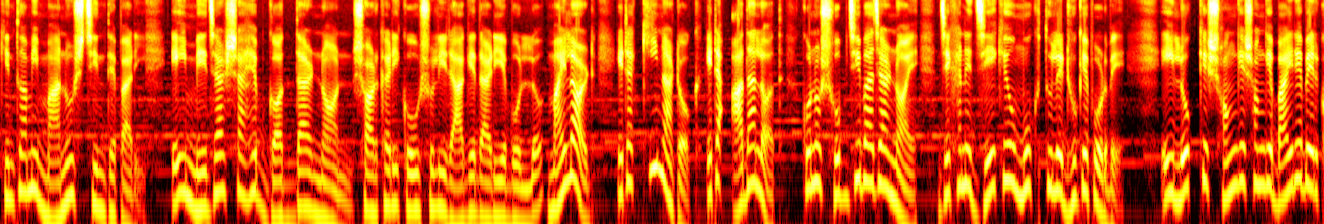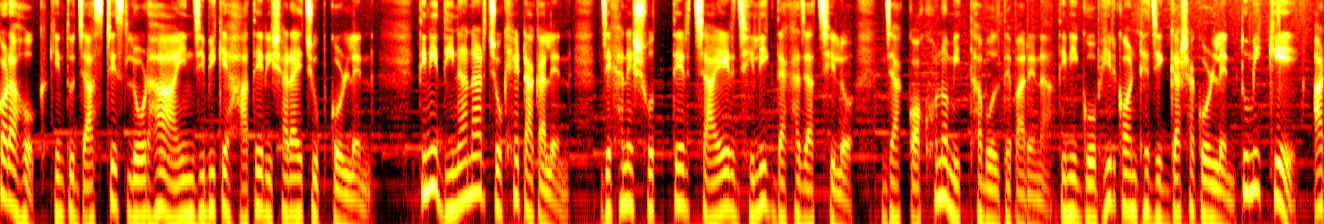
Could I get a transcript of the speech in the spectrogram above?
কিন্তু আমি মানুষ চিনতে পারি। এই মেজার সাহেব গদ্দার নন, সরকারি কৌশলী রাগে দাঁড়িয়ে বলল মাইলর্ড এটা কি নাটক? এটা আদালত, কোনো সবজি বাজার নয়, যেখানে যে কেউ মুখ তুলে ঢুকে পড়বে। এই লোককে সঙ্গে সঙ্গে বাইরে বের করা হোক। কিন্তু জাস্টিস লোঢ়া আইনজীবীকে হাতের ইশারায় চুপ করলেন। তিনি দিনানার চোখে টাকালেন যেখানে সত্যের চায়ের ঝিলিক দেখা যাচ্ছিল, যা কখনো মিথ্যা বলতে পারে না। তিনি গভীর কণ্ঠে জিজ্ঞাসা করলেন, তুমি কে? আর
